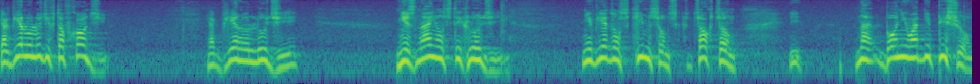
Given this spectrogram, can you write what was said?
jak wielu ludzi w to wchodzi, jak wielu ludzi, nie znając tych ludzi, nie wiedząc kim są, co chcą, bo oni ładnie piszą,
